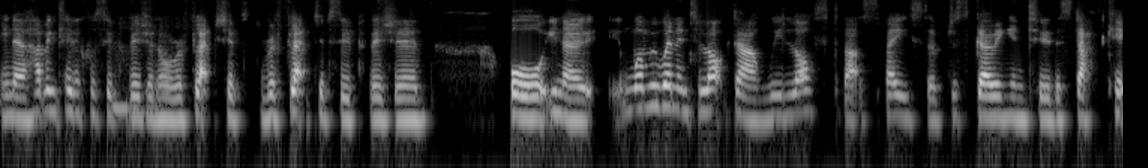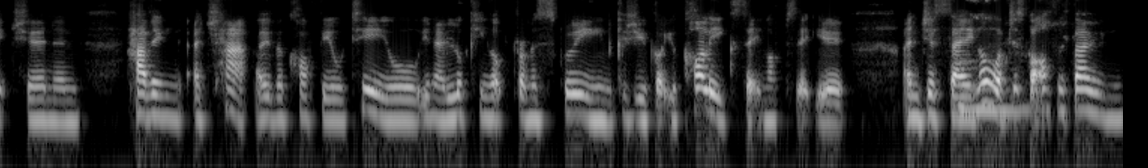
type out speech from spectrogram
You know, having clinical mm. supervision or reflective reflective supervision, or you know, when we went into lockdown, we lost that space of just going into the staff kitchen and having a chat over coffee or tea, or you know, looking up from a screen because you've got your colleagues sitting opposite you and just saying, mm. "Oh, I've just got off the phone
